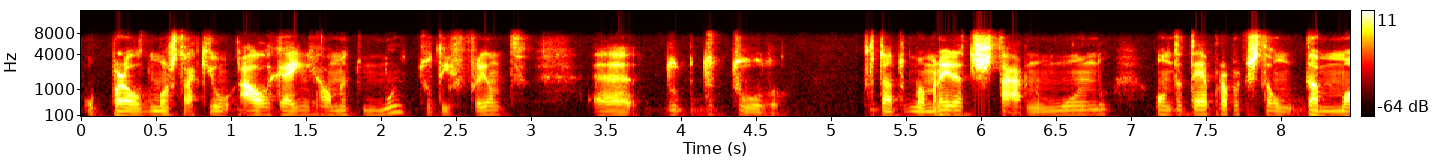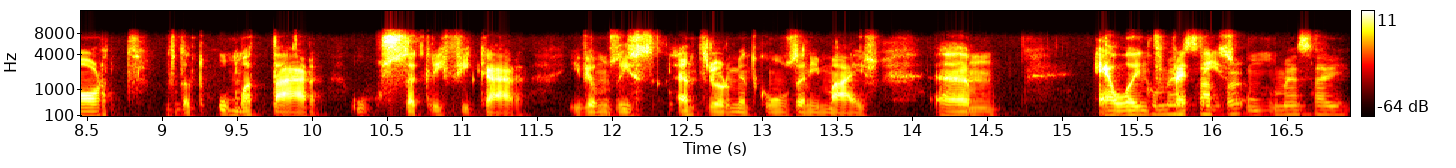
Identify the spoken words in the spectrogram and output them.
o Pearl demonstra aqui um, alguém realmente muito diferente uh, do, de tudo. Portanto, uma maneira de estar no mundo onde até a própria questão da morte, portanto, o matar, o sacrificar, e vemos isso anteriormente com os animais, um, ela interpreta isso como. Começa aí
